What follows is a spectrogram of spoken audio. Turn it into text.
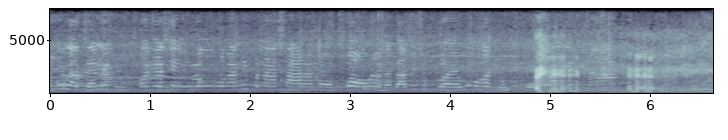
Aku gak jane kaya sing ulung-ulungan iki penasaran opo. Ngono, tapi 10.000 kok kadung tuku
